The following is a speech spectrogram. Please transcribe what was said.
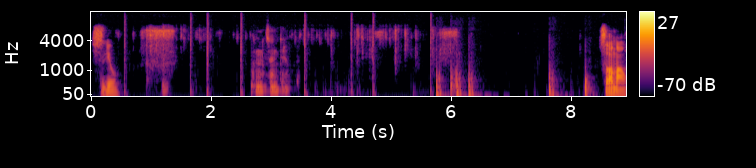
Слил. На центре. Сломал.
